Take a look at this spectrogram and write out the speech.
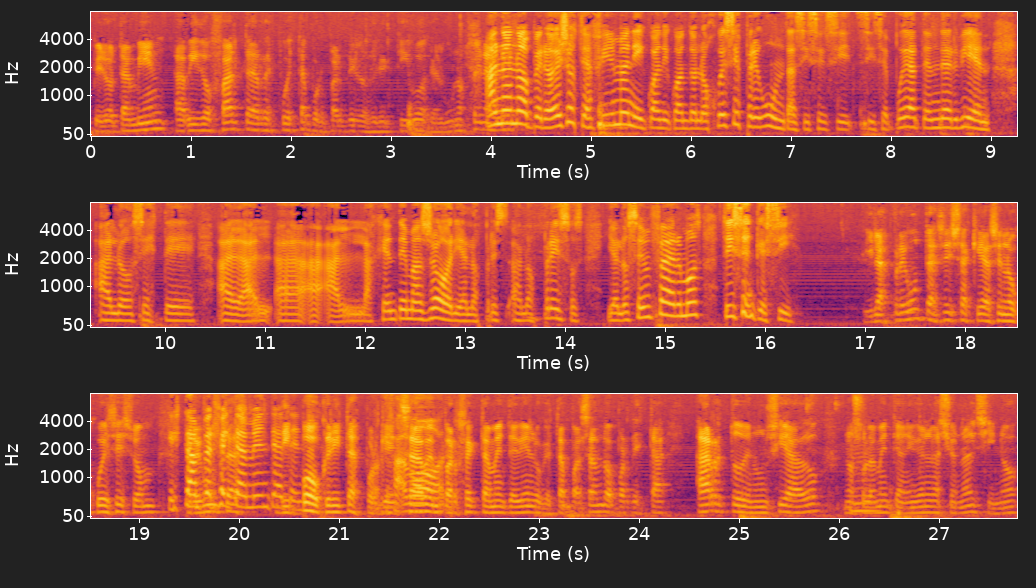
pero también ha habido falta de respuesta por parte de los directivos de algunos penales. Ah, no, no, pero ellos te afirman y cuando, y cuando los jueces preguntan si se, si, si se puede atender bien a los este a, a- a- a la gente mayor y a los pres- a los presos y a los enfermos, te dicen que sí. Y las preguntas esas que hacen los jueces son Que están perfectamente hipócritas porque Por saben perfectamente bien lo que está pasando, aparte está harto denunciado, no Mm. solamente a nivel nacional, sino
